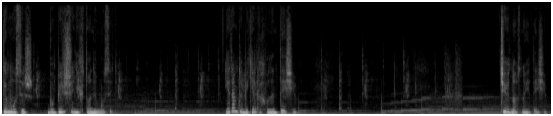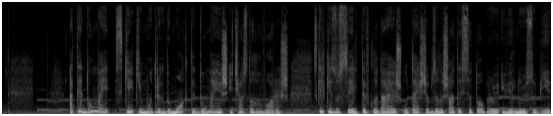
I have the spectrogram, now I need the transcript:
Ти мусиш, бо більше ніхто не мусить. Я дам тобі кілька хвилин тиші. Чи відносної тиші. А ти думай, скільки мудрих думок ти думаєш і часто говориш, скільки зусиль ти вкладаєш у те, щоб залишатися доброю і вірною собі.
